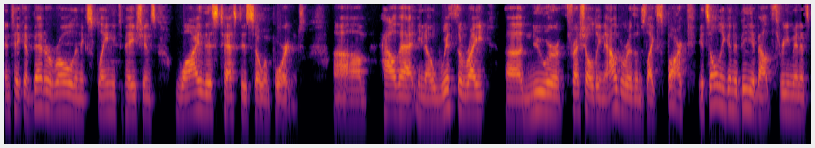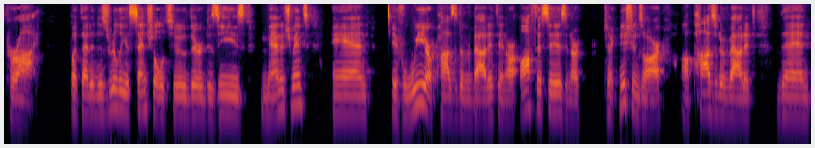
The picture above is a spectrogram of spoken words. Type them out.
and take a better role in explaining to patients why this test is so important. Um, how that, you know, with the right uh, newer thresholding algorithms like Spark, it's only going to be about three minutes per eye, but that it is really essential to their disease management. And if we are positive about it and our offices and our technicians are, uh, positive about it, then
